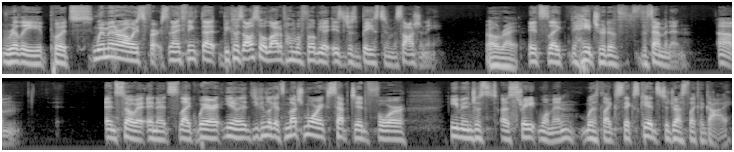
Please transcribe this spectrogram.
really puts? Women are always first, and I think that because also a lot of homophobia is just based in misogyny. Oh right. it's like the hatred of the feminine um and so it, and it's like where you know you can look it's much more accepted for even just a straight woman with like six kids to dress like a guy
